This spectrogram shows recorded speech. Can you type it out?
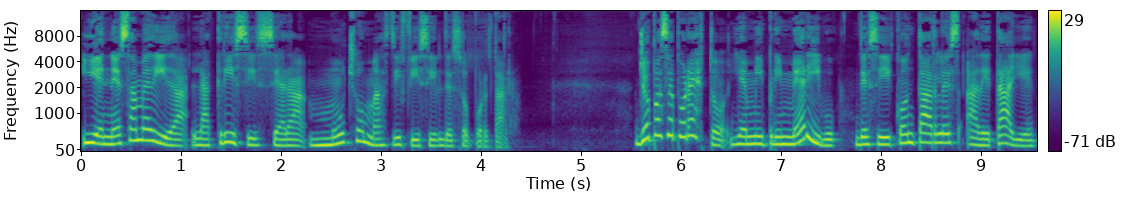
Y en esa medida la crisis se hará mucho más difícil de soportar. Yo pasé por esto y en mi primer ebook decidí contarles a detalle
